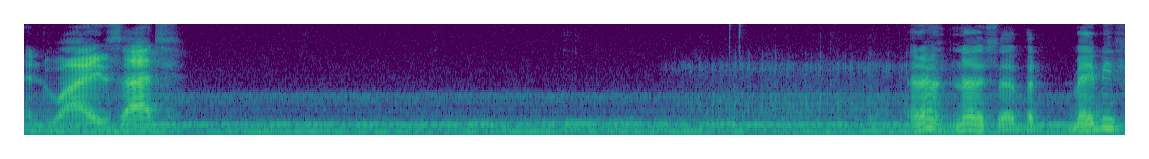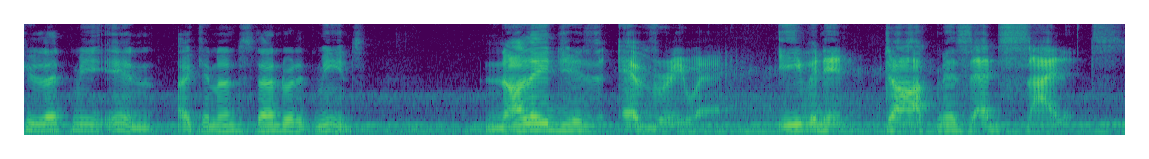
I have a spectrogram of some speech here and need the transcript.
And why is that? I don't know, sir, but maybe if you let me in, I can understand what it means. Knowledge is everywhere, even in darkness and silence.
